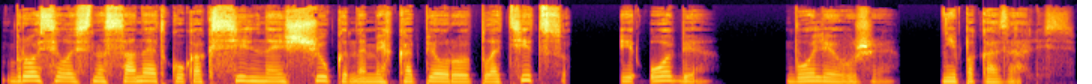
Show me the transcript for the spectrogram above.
бросилась на сонетку, как сильная щука на мягкоперую плотицу, и обе более уже не показались.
